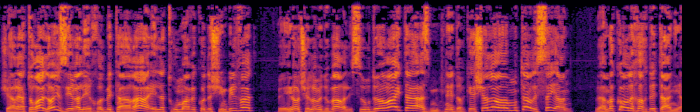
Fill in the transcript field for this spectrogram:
שהרי התורה לא הזהירה לאכול בטהרה, אלא תרומה וקודשים בלבד. והיות שלא מדובר על איסור דאורייתא, אז מפני דרכי שלום מותר לסייען. והמקור לכך דתניא,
